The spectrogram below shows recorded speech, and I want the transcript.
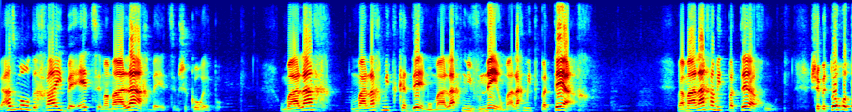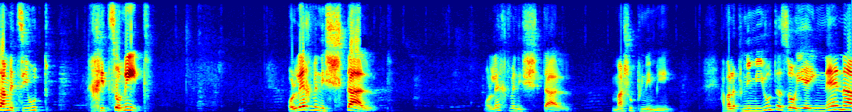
ואז מרדכי בעצם, המהלך בעצם שקורה פה, הוא מהלך, הוא מהלך מתקדם, הוא מהלך נבנה, הוא מהלך מתפתח. והמהלך המתפתח הוא שבתוך אותה מציאות חיצונית הולך ונשתל הולך ונשתל משהו פנימי, אבל הפנימיות הזו היא איננה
